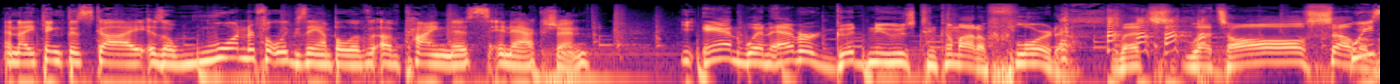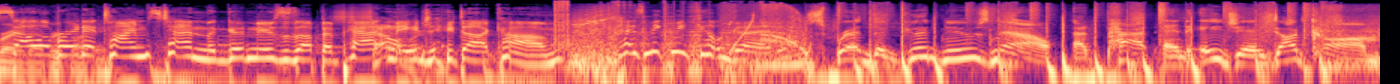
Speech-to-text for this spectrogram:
And I think this guy is a wonderful example of, of kindness in action. And whenever good news can come out of Florida, let's let's all celebrate. We celebrate everybody. it times 10. The good news is up at patandaj.com. You guys make me feel good. Spread the good news now at patandaj.com.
